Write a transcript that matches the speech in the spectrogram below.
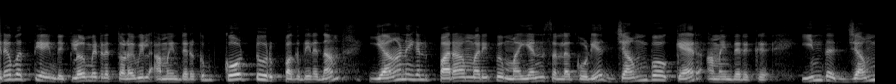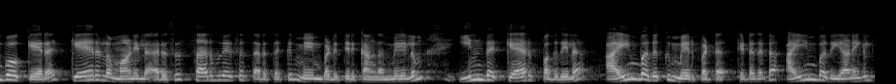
இருபத்தி ஐந்து கிலோமீட்டர் தொலைவில் அமைந்திருக்கும் கோட்டூர் பகுதியில் தான் யானைகள் பராமரிப்பு மையம்னு சொல்லக்கூடிய ஜம்போ கேர் அமைந்திருக்கு. இந்த ஜம்போ கேரை கேரள மாநில அரசு சர்வதேச தரத்துக்கு மேம்படுத்தியிருக்காங்க. மேலும் இந்த கேர் பகுதியில் ஐம்பதுக்கும் மேற்பட்ட கிட்டத்தட்ட ஐம்பது யானைகள்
